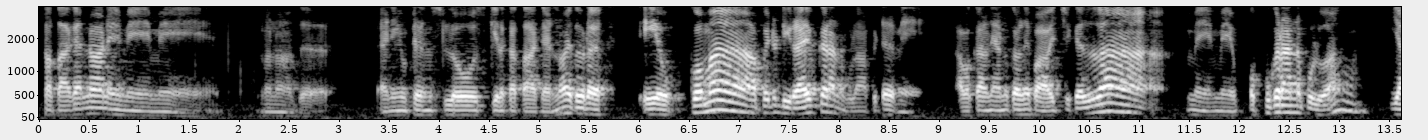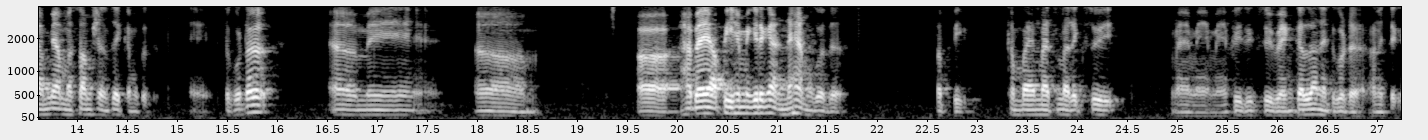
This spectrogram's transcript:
කතා ගන්නවානේ මේ මේ මොනවාද ඇනිටන්ස් ලෝස් කියල කතා කරනවා. එතොට ඒ ඔක්කොම අපිට ඩිරයිව් කරන්න පුළුවන්. අපිට මේ අවකරණය අනුකරණය පාවිච්චි කරලා මේ මේ ඔප්පු කරන්න පුළුවන් යම් යම් සම්ශන්ස එකමකද එතකොට මේ හැබැයි අපි එහෙමකිර ගන්න හැමකොද අපි කම්බයින් මැත්මටික්සුයි මේ ෆිසික්ස් වෙන් කල්ලා නැතිකොට අනිතක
